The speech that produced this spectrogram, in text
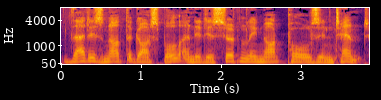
that is not the gospel, and it is certainly not Paul's intent.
